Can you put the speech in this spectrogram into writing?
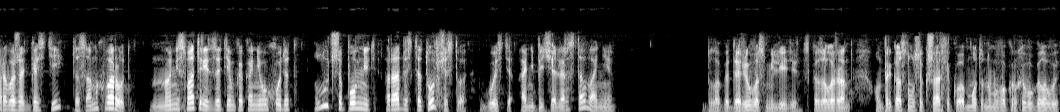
провожать гостей до самых ворот, но не смотреть за тем, как они уходят. Лучше помнить радость от общества гостя, а не печаль расставания. «Благодарю вас, миледи», — сказал Ранд. Он прикоснулся к шарфику, обмотанному вокруг его головы.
